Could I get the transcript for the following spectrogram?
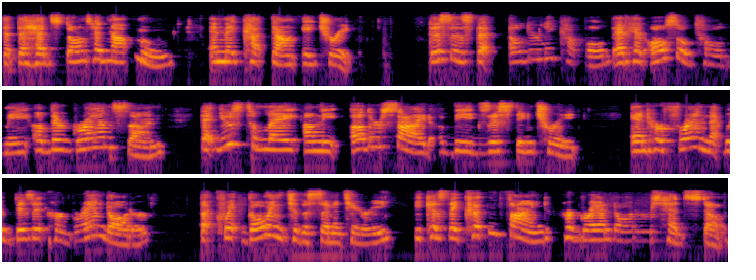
that the headstones had not moved and they cut down a tree. This is the elderly couple that had also told me of their grandson that used to lay on the other side of the existing tree, and her friend that would visit her granddaughter but quit going to the cemetery because they couldn't find her granddaughter's headstone.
